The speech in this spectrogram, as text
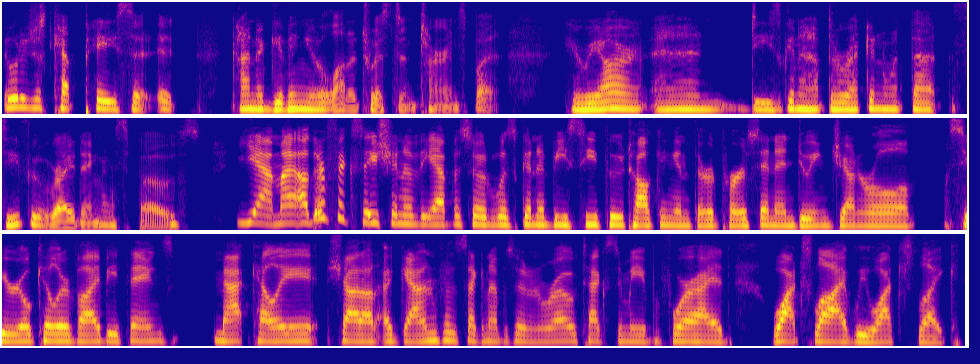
It would have just kept pace at it, kind of giving you a lot of twists and turns. But here we are. And Dee's going to have to reckon with that Sifu writing, I suppose. Yeah, my other fixation of the episode was going to be Sifu talking in third person and doing general serial killer vibey things. Matt Kelly, shout out again for the second episode in a row, texted me before I had watched live. We watched like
